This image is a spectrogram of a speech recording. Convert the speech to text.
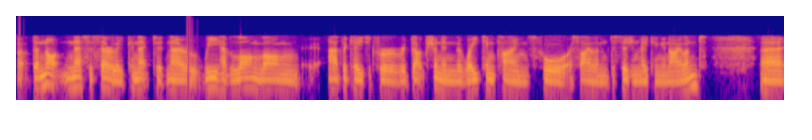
but they're not necessarily connected. Now, we have long, long advocated for a reduction in the waiting times for asylum decision making in Ireland. Uh,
